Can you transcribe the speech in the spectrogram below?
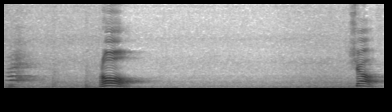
바 로. 쉬어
